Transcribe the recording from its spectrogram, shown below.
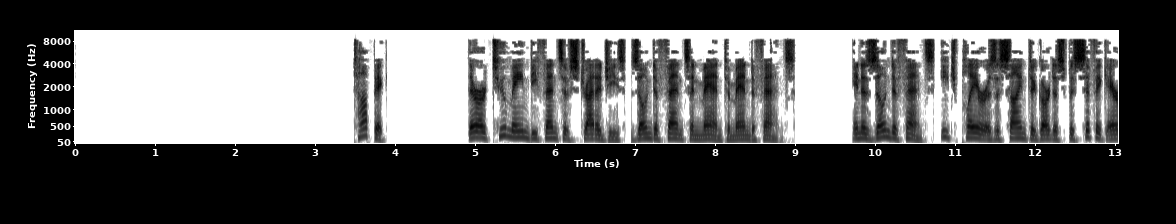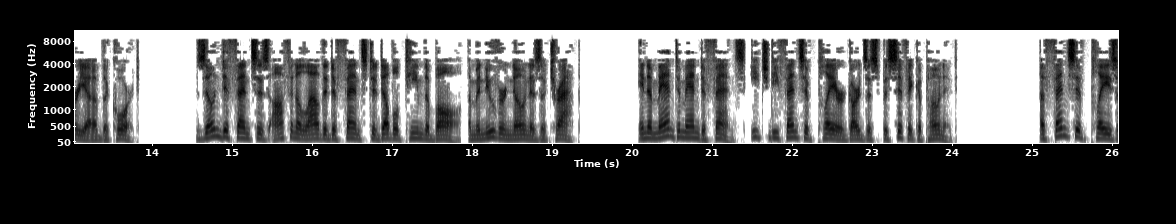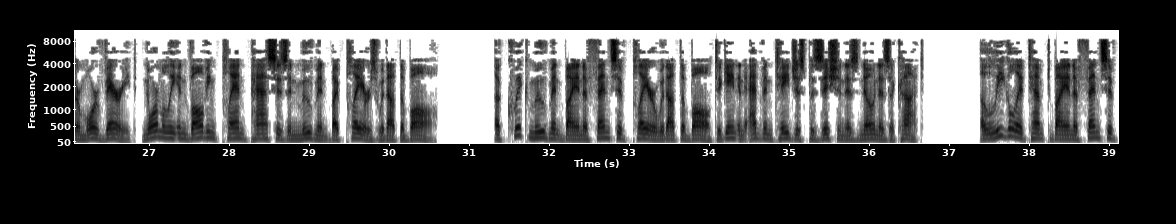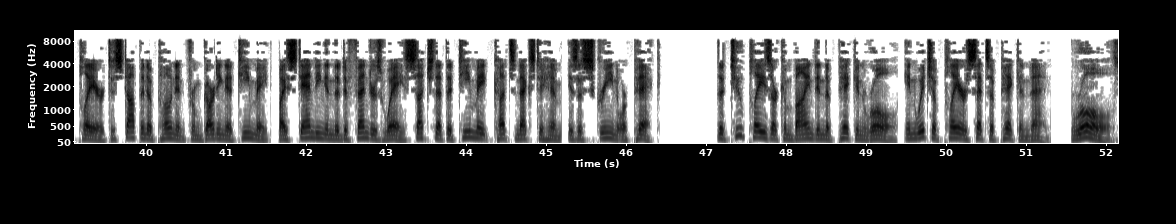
there are two main defensive strategies, zone defense and man-to-man -man defense. In a zone defense, each player is assigned to guard a specific area of the court. Zone defenses often allow the defense to double-team the ball, a maneuver known as a trap. In a man-to-man -man defense, each defensive player guards a specific opponent. Offensive plays are more varied, normally involving planned passes and movement by players without the ball. A quick movement by an offensive player without the ball to gain an advantageous position is known as a cut. A legal attempt by an offensive player to stop an opponent from guarding a teammate, by standing in the defender's way such that the teammate cuts next to him, is a screen or pick. The two plays are combined in the pick and roll, in which a player sets a pick and then rolls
